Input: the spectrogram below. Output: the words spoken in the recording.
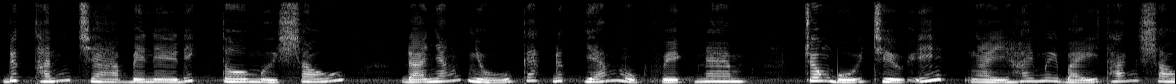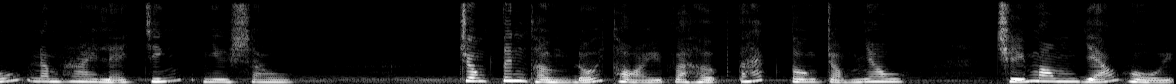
Đức Thánh Cha Benedicto XVI đã nhắn nhủ các đức giám mục Việt Nam trong buổi triều yết ngày 27 tháng 6 năm 2009 như sau. Trong tinh thần đối thoại và hợp tác tôn trọng nhau, chỉ mong giáo hội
